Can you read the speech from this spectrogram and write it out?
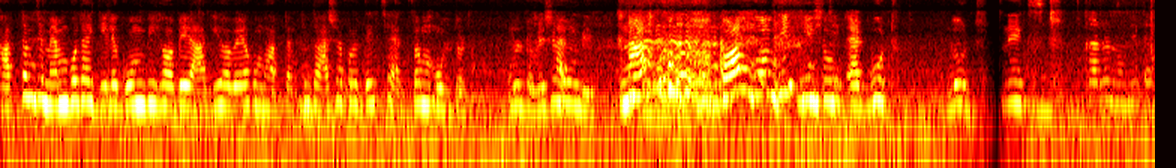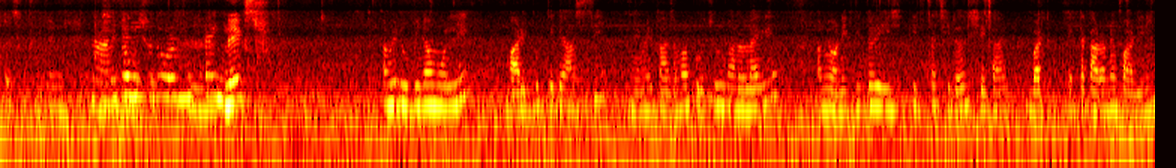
ভাবতাম যে ম্যাম বোধহয় গেলে গম্ভীর হবে রাগি হবে এরকম ভাবতাম। কিন্তু আসার পর দেখছি একদম উল্টোটা। উল্টো বেশি হ্যাঁ। গম্ভীর। না কম গম্ভীর কিন্তু এক গুড গুড। নেক্সট কারণ অনিতা স্টুডেন্ট না আমি তো শুধু ওর মুখটাই নেক্সট আমি রুবিনা মল্লিক। বাড়িপুর থেকে আসছি। ম্যামের কাজ আমার প্রচুর ভালো লাগে। আমি অনেক দিন ধরে ইচ্ছা ছিল শেখার বাট একটা কারণে পারিনি।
